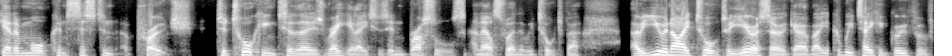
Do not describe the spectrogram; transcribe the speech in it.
get a more consistent approach to talking to those regulators in Brussels and elsewhere that we talked about? Uh, you and I talked a year or so ago about could we take a group of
